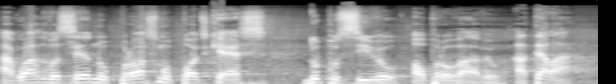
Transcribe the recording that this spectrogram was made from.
Aguardo você no próximo podcast do possível ao provável. Até lá!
